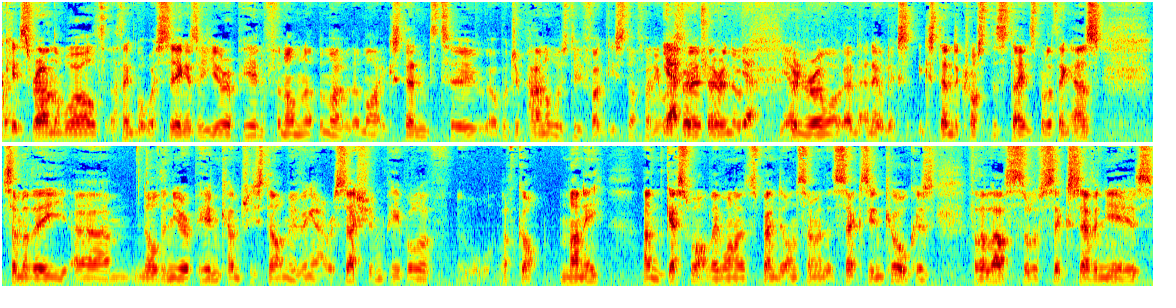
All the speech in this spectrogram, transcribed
markets around the world. I think what we're seeing is a European phenomenon at the moment that might extend to. Uh, well, Japan always do funky stuff anyway. Yeah, so very they're, true. they're in the yeah, yeah. they're in their own world, and, and it will ex- extend across the states. But I think as some of the um, northern European countries start moving out of recession, people have have got money, and guess what? They want to spend it on something that's sexy and cool. Because for the last sort of six, seven years,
